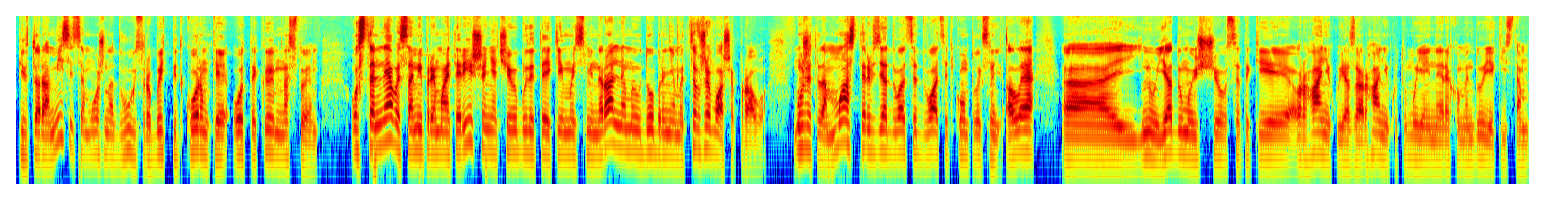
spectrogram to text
півтора місяця можна двох зробити підкормки от таким настоєм. Остальне ви самі приймайте рішення, чи ви будете якимись мінеральними удобреннями, це вже ваше право. Можете там мастер взяти 2020 комплексний, але е, ну, я думаю, що все-таки органіку, я за органіку, тому я і не рекомендую якісь там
